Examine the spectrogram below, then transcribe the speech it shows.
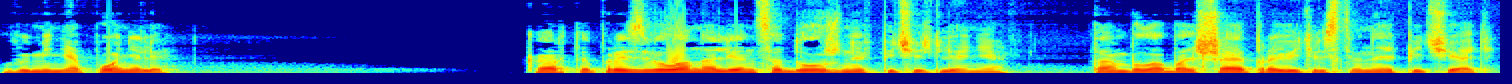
Вы меня поняли? Карта произвела на Ленца должное впечатление. Там была большая правительственная печать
